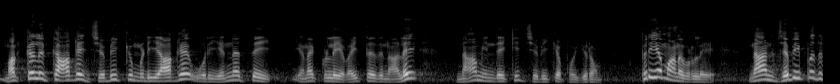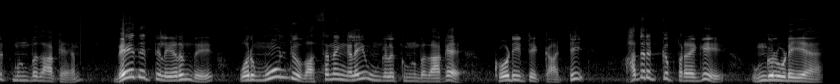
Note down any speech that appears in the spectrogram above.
மக்களுக்காக ஜெபிக்கும்படியாக ஒரு எண்ணத்தை எனக்குள்ளே வைத்ததினாலே நாம் இன்றைக்கு ஜெபிக்க போகிறோம். பிரியமானவர்களே நான் ஜெபிப்பதற்கு முன்பதாக வேதத்திலிருந்து ஒரு மூன்று வசனங்களை உங்களுக்கு முன்பதாக கோடிட்டு காட்டி அதற்கு பிறகு உங்களுடைய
